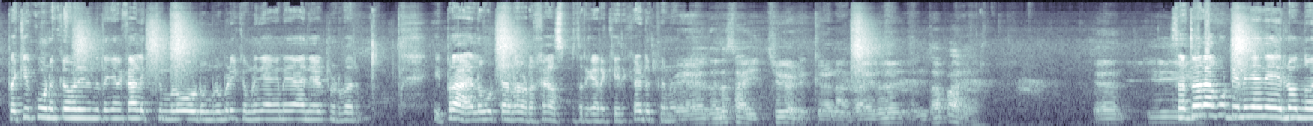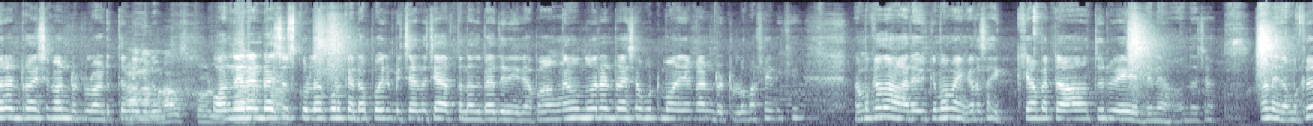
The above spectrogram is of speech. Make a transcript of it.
ഇപ്പോഴേക്ക് കുണുക്ക അവിടെ ഇരുന്നിട്ട് ഇങ്ങനെ കളിക്കുമ്പോഴും ഓടുമ്പോഴും പിടിക്കുമ്പോഴും ഞാൻ അങ്ങനെ അനിയായിട്ടോട് പറയും ഈ പ്രായമുള്ള കുട്ടിയാണ് അവിടെ ആസ്പത്രി കിടക്കിയിരിക്കും എടുക്കണം വേദന സഹിച്ചു എടുക്കണം അതായത് എന്താ പറയാ? സത്യം ആ കുട്ടീനെ ഞാൻ നേരിൽ ഒന്നോ രണ്ടു പ്രാവശ്യം കണ്ടിട്ടുള്ളൂ. അടുത്തുണ്ടെങ്കിലും ഒന്നോ രണ്ടോ പ്രാവശ്യം സ്കൂളിൽ കുണിക്കന്റെ ഒപ്പം ഒരുമിച്ച് തന്നെ ചേർത്തുന്നത് ബദനിയിൽ അപ്പോൾ അങ്ങനെ ഒന്നോ രണ്ടു പ്രാവശ്യം കുട്ടുമ്പോൾ ഞാൻ കണ്ടിട്ടുള്ളൂ. പക്ഷെ എനിക്ക് നമുക്കത് ആലോചിക്കുമ്പോൾ ഭയങ്കര സഹിക്കാൻ പറ്റാത്തൊരു വേദനയാണ്. എന്താ വെച്ചാൽ അതെ നമുക്ക്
